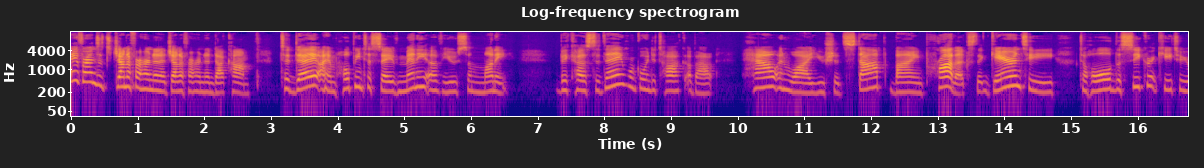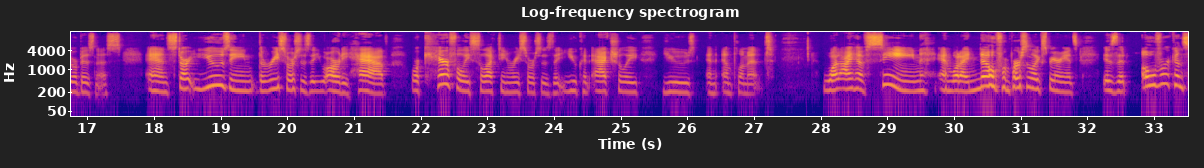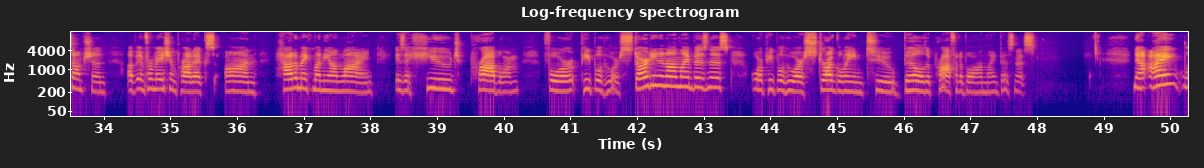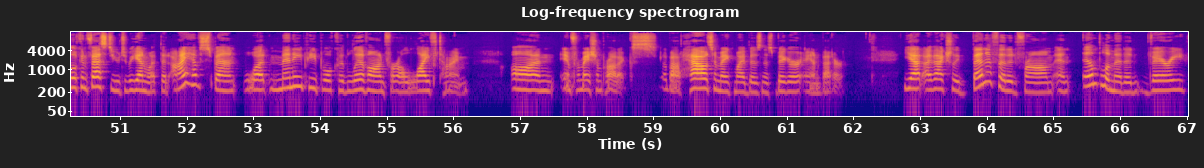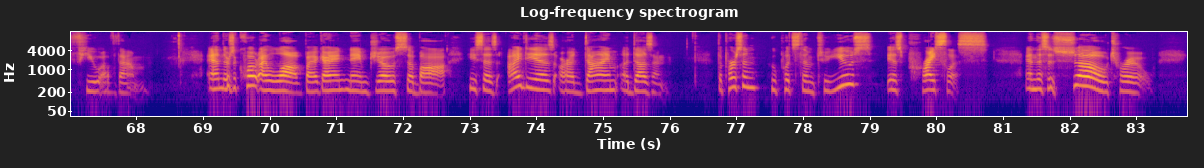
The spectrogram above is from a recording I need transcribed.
Hey friends, it's Jennifer Herndon at jenniferherndon.com. Today I am hoping to save many of you some money because today we're going to talk about how and why you should stop buying products that guarantee to hold the secret key to your business and start using the resources that you already have or carefully selecting resources that you can actually use and implement what I have seen and what I know from personal experience is that overconsumption of information products on how to make money online is a huge problem for people who are starting an online business or people who are struggling to build a profitable online business. Now, I will confess to you to begin with that I have spent what many people could live on for a lifetime on information products about how to make my business bigger and better. Yet I've actually benefited from and implemented very few of them. And there's a quote I love by a guy named Joe Sabah. He says, Ideas are a dime a dozen. The person who puts them to use is priceless. And this is so true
